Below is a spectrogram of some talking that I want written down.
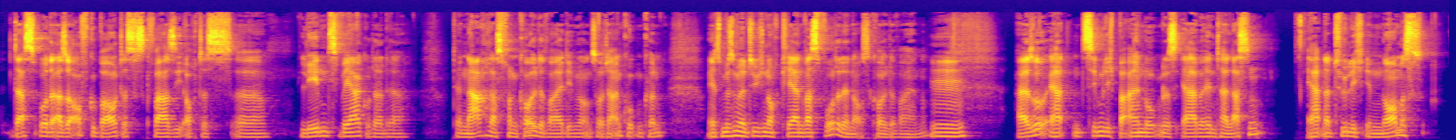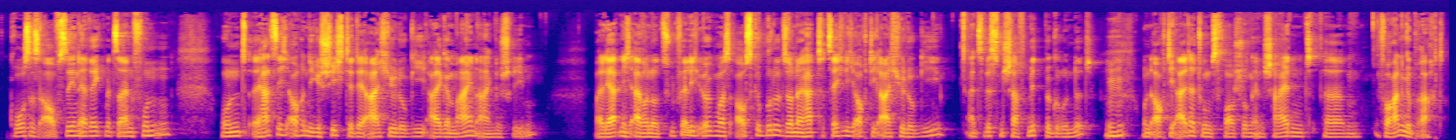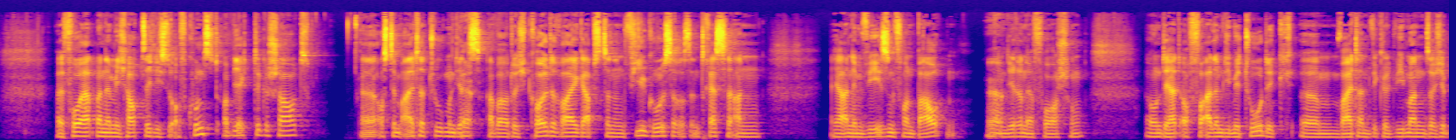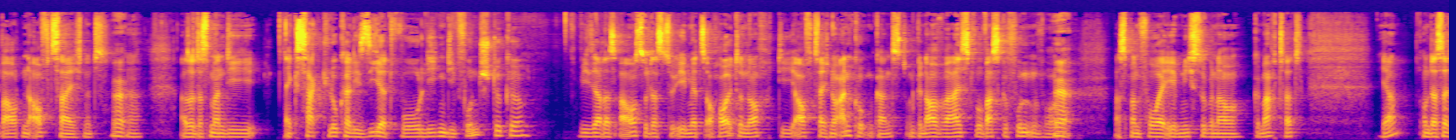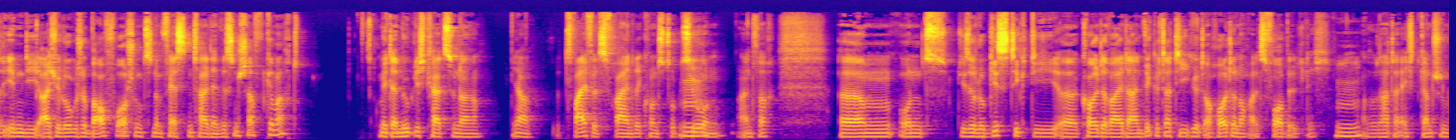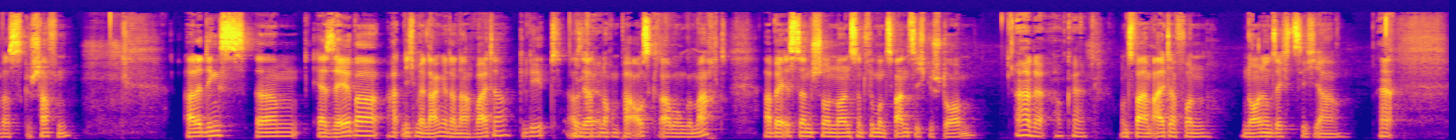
Das wurde also aufgebaut. Das ist quasi auch das äh, Lebenswerk oder der, der Nachlass von Koldewey, den wir uns heute angucken können. Und jetzt müssen wir natürlich noch klären, was wurde denn aus Koldewey? Ne? Mhm. Also, er hat ein ziemlich beeindruckendes Erbe hinterlassen. Er hat natürlich enormes, großes Aufsehen erregt mit seinen Funden und er hat sich auch in die Geschichte der Archäologie allgemein eingeschrieben, weil er hat nicht einfach nur zufällig irgendwas ausgebuddelt, sondern er hat tatsächlich auch die Archäologie als Wissenschaft mitbegründet Mhm. und auch die Altertumsforschung entscheidend ähm, vorangebracht. Weil vorher hat man nämlich hauptsächlich so auf Kunstobjekte geschaut äh, aus dem Altertum und jetzt aber durch Koldewey gab es dann ein viel größeres Interesse an, ja, an dem Wesen von Bauten, Ja. an deren Erforschung. Und er hat auch vor allem die Methodik ähm, weiterentwickelt, wie man solche Bauten aufzeichnet. Ja. Ja. Also, dass man die exakt lokalisiert, wo liegen die Fundstücke wie sah das aus, sodass du eben jetzt auch heute noch die Aufzeichnung angucken kannst und genau weißt, wo was gefunden wurde, Ja. was man vorher eben nicht so genau gemacht hat. Ja, und das hat eben die archäologische Bauforschung zu einem festen Teil der Wissenschaft gemacht, mit der Möglichkeit zu einer ja, zweifelsfreien Rekonstruktion einfach. Ähm, und diese Logistik, die äh, Koldewey da entwickelt hat, die gilt auch heute noch als vorbildlich. Also da hat er echt ganz schön was geschaffen. Allerdings, ähm, er selber hat nicht mehr lange danach weitergelebt. Also er Okay. hat noch ein paar Ausgrabungen gemacht, aber er ist dann schon 1925 gestorben. Ah, da, okay. Und zwar im Alter von 69 Jahren. Ja.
